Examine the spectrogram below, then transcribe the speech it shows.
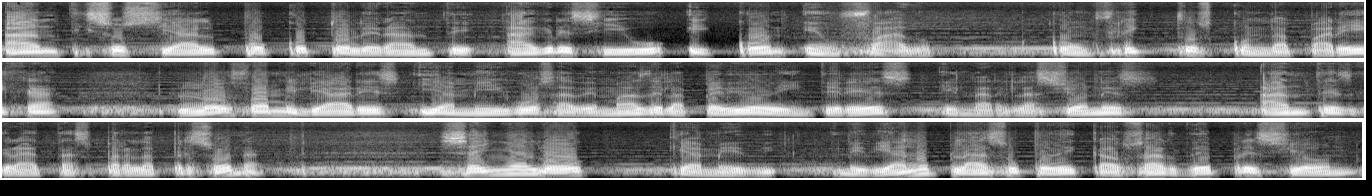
antisocial, poco tolerante, agresivo y con enfado conflictos con la pareja, los familiares y amigos, además de la pérdida de interés en las relaciones antes gratas para la persona. Señaló que a mediano plazo puede causar depresión,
